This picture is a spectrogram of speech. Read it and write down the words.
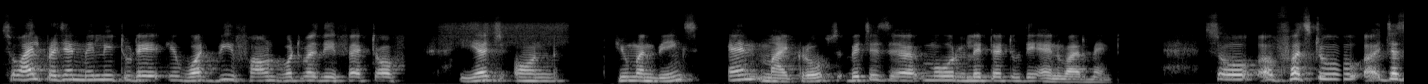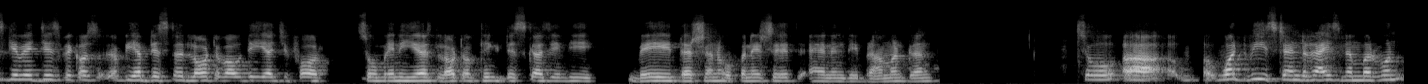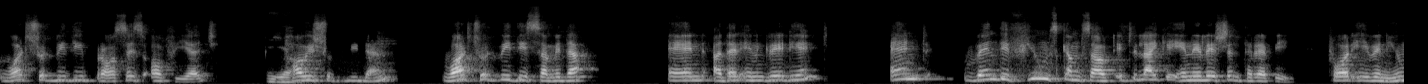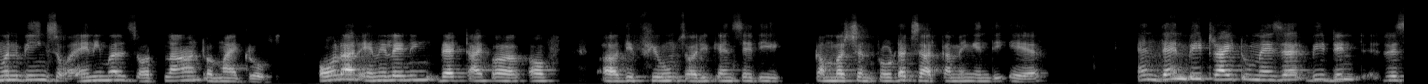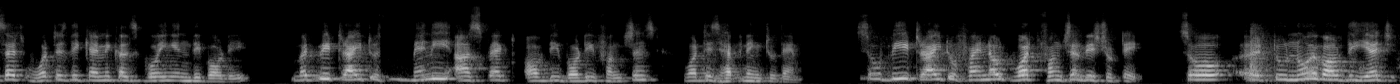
so I'll present mainly today what we found, what was the effect of Yaj on human beings and microbes, which is uh, more related to the environment. So uh, first to uh, just give it just because we have discussed a lot about the Yaj for so many years, a lot of things discussed in the Ved, Darshan, Upanishad and in the Brahman Granth. So uh, what we standardize, number one, what should be the process of yaj, yeah. how it should be done, what should be the samhita and other ingredient. And when the fumes comes out, it's like an inhalation therapy for even human beings or animals or plant or microbes. All are inhaling that type of, of uh, the fumes or you can say the combustion products are coming in the air. And then we try to measure, we didn't research what is the chemicals going in the body, but we try to many aspects of the body functions, what is happening to them. So we try to find out what function we should take. So uh, to know about the yaj,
